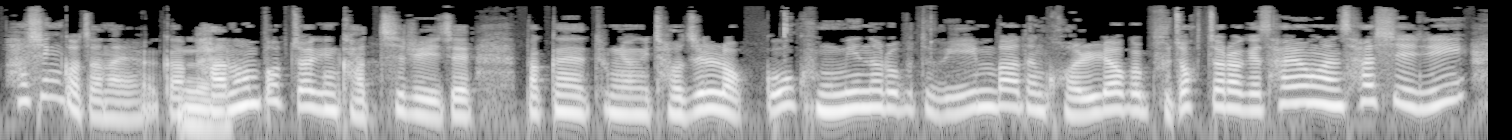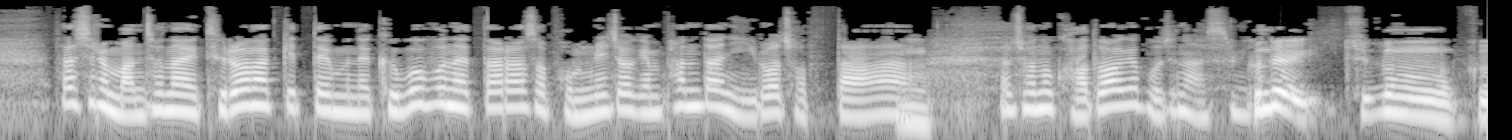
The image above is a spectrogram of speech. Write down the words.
하신 거잖아요. 그러니까 네. 반헌법적인 가치를 이제 박근혜 대통령이 저질렀고 국민으로부터 위임받은 권력을 부적절하게 사용한 사실이 사실은 만천하에 드러났기 때문에 그 부분에 따라서 법리적인 판단이 이루어졌다. 음. 저는 과도하게 보지는 않습니다. 근데 지금 그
